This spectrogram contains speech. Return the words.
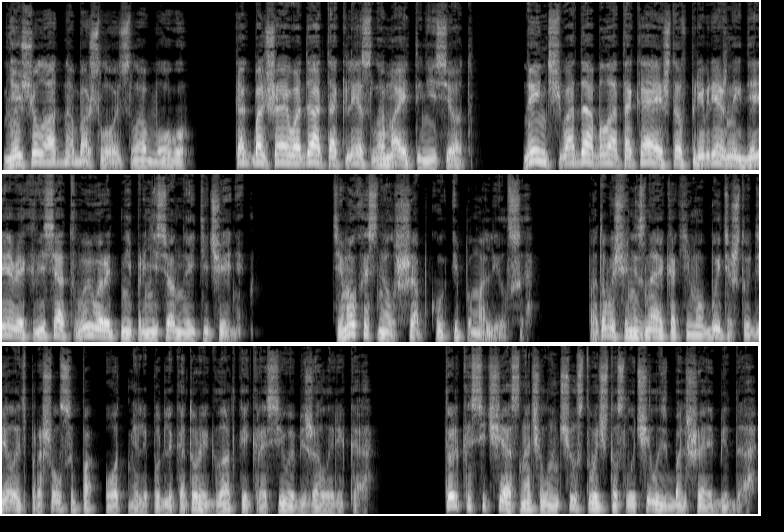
Мне еще ладно обошлось, слава богу. Как большая вода, так лес ломает и несет. Нынче вода была такая, что в прибрежных деревьях висят выворотни, принесенные течением. Тимоха снял шапку и помолился. Потом, еще не зная, как ему быть и что делать, прошелся по отмели, подле которой гладко и красиво бежала река. Только сейчас начал он чувствовать, что случилась большая беда.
